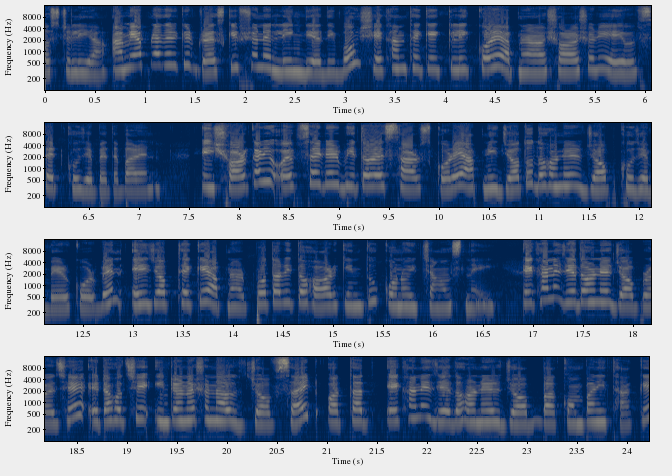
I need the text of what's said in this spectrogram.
Australia. আমি আপনাদেরকে ডেসক্রিপশনে লিংক দিয়ে দিব, সেখান থেকে ক্লিক করে আপনারা সরাসরি এই ওয়েবসাইট খুঁজে পেতে পারেন। এই সরকারি ওয়েবসাইটের ভিতরে সার্চ করে আপনি যত ধরনের জব খুঁজে বের করবেন, এই জব থেকে আপনার প্রতারিত হওয়ার কিন্তু কোনোই চান্স নেই। এখানে যে ধরনের জব রয়েছে, এটা হচ্ছে ইন্টারন্যাশনাল জব সাইট অর্থাৎ এখানে যে ধরনের জব বা কোম্পানি থাকে,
